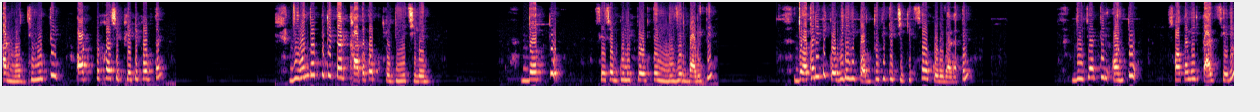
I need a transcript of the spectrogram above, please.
আর মধ্যে মধ্যে অট্টহাসে ফেটে পড়তেন। জীবন দত্তকে তার খাতাপত্র দিয়েছিলেন। দত্ত সেসবগুলি পড়তেন নিজের বাড়িতে, যথারীতি কবিরাজি পদ্ধতিতে চিকিৎসাও করে বেড়াতেন। দু চার দিন অন্তর সকালের কাজ সেরে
